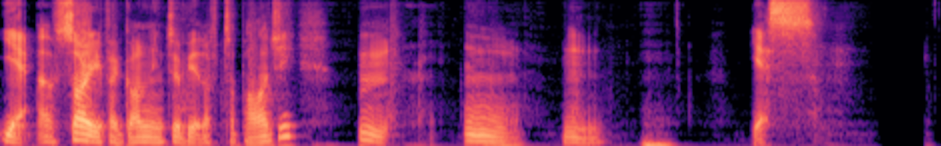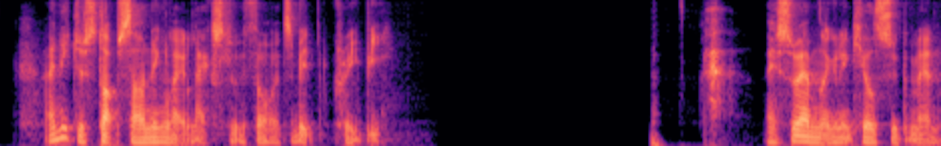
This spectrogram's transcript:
yeah, uh, sorry if I've gone into a bit of topology. Mm. Mm. Mm. Yes. I need to stop sounding like Lex Luthor. It's a bit creepy. I swear I'm not going to kill Superman.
